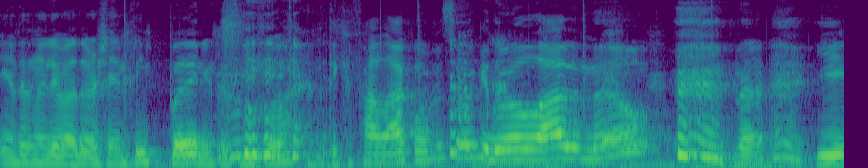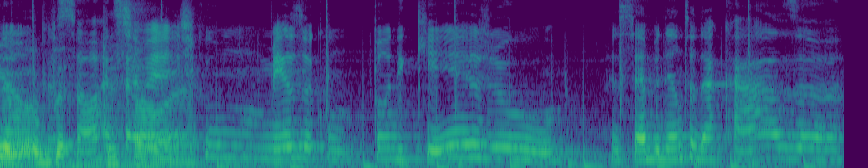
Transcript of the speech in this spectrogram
entra no elevador, já entra em pânico, assim, pô, tem que falar com uma pessoa aqui do meu lado, não, né? E não, o pessoal, pessoal recebe a gente com mesa com pão de queijo, recebe dentro da casa.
